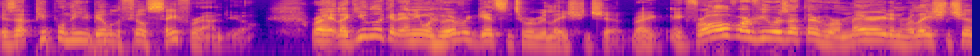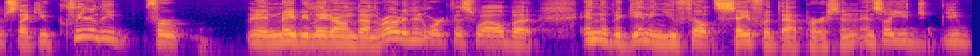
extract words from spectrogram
is that people need to be able to feel safe around you, right? Like you look at anyone who ever gets into a relationship, right? Like for all of our viewers out there who are married in relationships, like you clearly for and maybe later on down the road it didn't work this well, but in the beginning you felt safe with that person, and so you you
